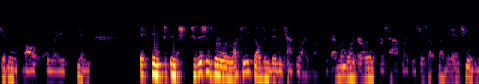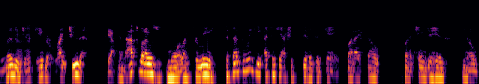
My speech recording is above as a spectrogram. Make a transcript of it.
giving the ball away in in, in, in positions where we're lucky, Belgium didn't capitalize on it. Like I remember one early in the first half, like it was just outside the Yeah. 18. He literally Mhm. just gave it right to them. Yeah. And that's what I was more like for me defensively. He, I think he actually did a good game, but I felt when it came to his, you know,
